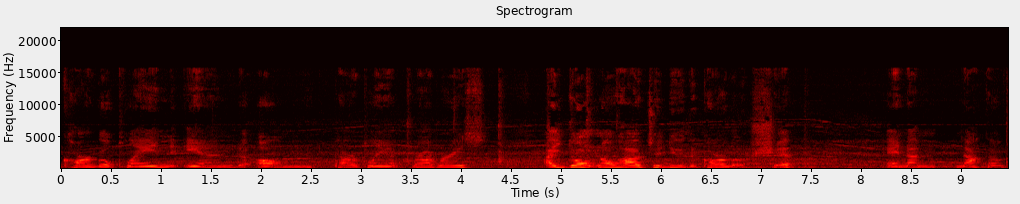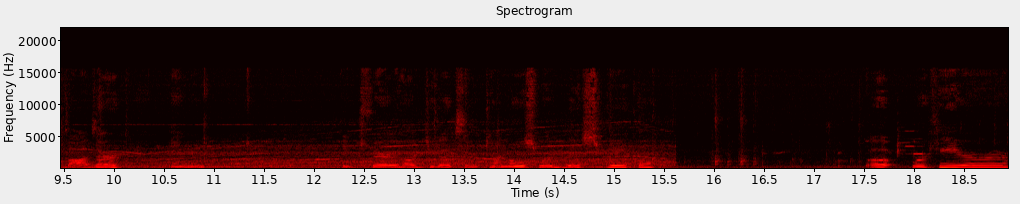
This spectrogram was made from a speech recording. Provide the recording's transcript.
cargo plane and um, power plant robberies. I don't know how to do the cargo ship, and I'm not gonna bother. And it's very hard to go through tunnels with this vehicle. But we're here.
